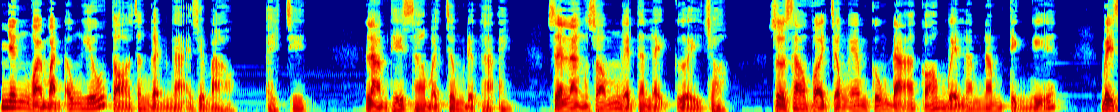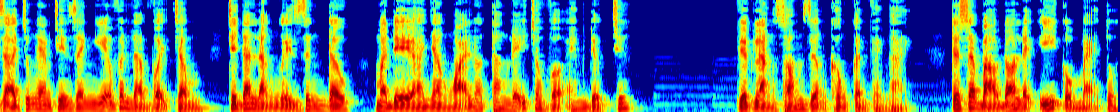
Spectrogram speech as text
nhưng ngoài mặt ông Hiếu tỏ ra ngần ngại rồi bảo, ấy chết, làm thế sao mà trông được hả anh? Rồi làng xóm người ta lại cười cho. Rồi sao vợ chồng em cũng đã có 15 năm tình nghĩa. Bây giờ chúng em trên danh nghĩa vẫn là vợ chồng, chứ đã là người dưng đâu mà để nhà ngoại lo tang lễ cho vợ em được chứ. Việc làng xóm dượng không cần phải ngại. Tôi sẽ bảo đó là ý của mẹ tôi.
